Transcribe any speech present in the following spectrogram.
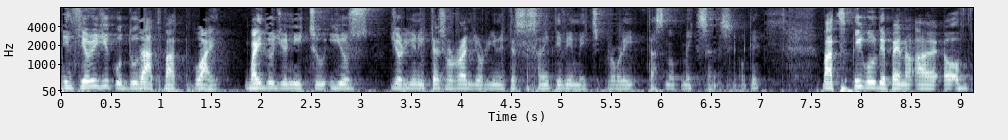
in theory you could do that, but why? Why do you need to use your unit test or run your unit test as a native image? Probably does not make sense. Okay, but it will depend uh, of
